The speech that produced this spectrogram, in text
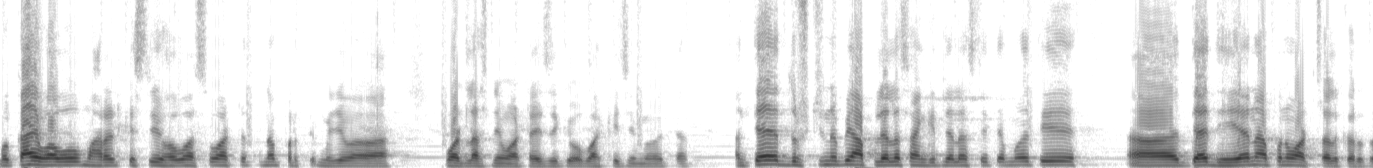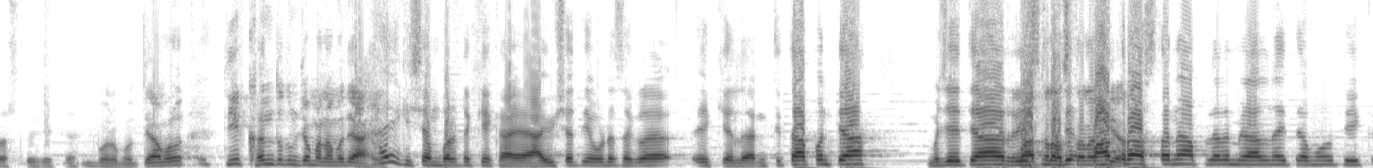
मग काय व्हावं? महाराष्ट्र केसरी व्हावं असं वाटत ना प्रत्येक म्हणजे वा- वडिलांनी वाटायचं किंवा बाकीचे मिळतात आणि त्या दृष्टीनं बी आपल्याला सांगितलेलं असते त्यामुळे ते त्या ध्येयानं आपण वाटचाल करत असतो तिथं. बरोबर त्यामुळे ती खंत तुमच्या मनामध्ये आहे. की शंभर टक्के काय. आयुष्यात एवढं सगळं हे केलं आणि तिथं आपण त्या म्हणजे त्या रेस पात्र असताना आपल्याला मिळालं नाही त्यामुळे ते एक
